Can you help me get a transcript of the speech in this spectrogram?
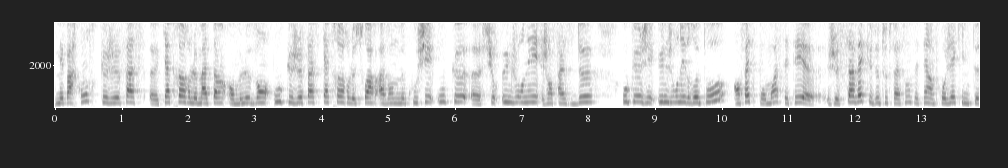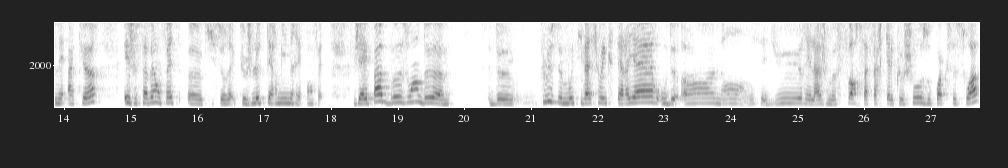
mais par contre, que je fasse 4 euh, heures le matin en me levant ou que je fasse 4 heures le soir avant de me coucher ou que euh, sur une journée, j'en fasse deux ou que j'ai une journée de repos, en fait, pour moi, c'était, euh, je savais que de toute façon, c'était un projet qui me tenait à cœur et je savais en fait que je le terminerais en fait. J'avais pas besoin de, de plus de motivation extérieure ou de oh non, mais c'est dur et là je me force à faire quelque chose ou quoi que ce soit.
